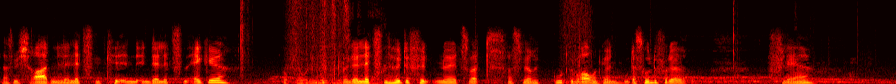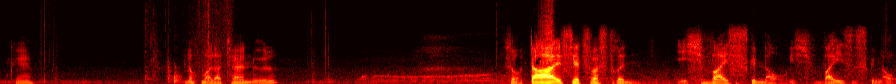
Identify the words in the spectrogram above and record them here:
lass mich raten, in der letzten in, in der letzten Ecke, in der letzten Hütte finden wir jetzt was, was wir gut gebrauchen können. Gut, das Hundefutter Flair. Okay. Nochmal Laternenöl. So, da ist jetzt was drin. Ich weiß es genau. Ich weiß es genau.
